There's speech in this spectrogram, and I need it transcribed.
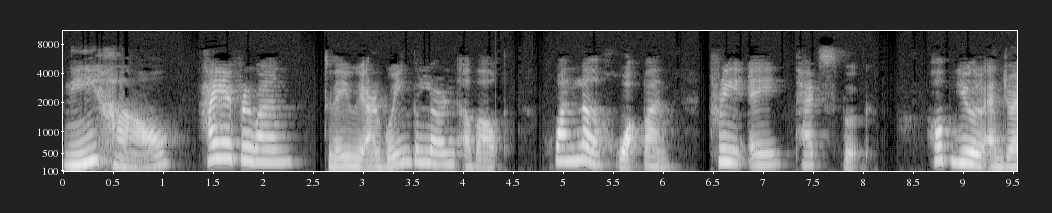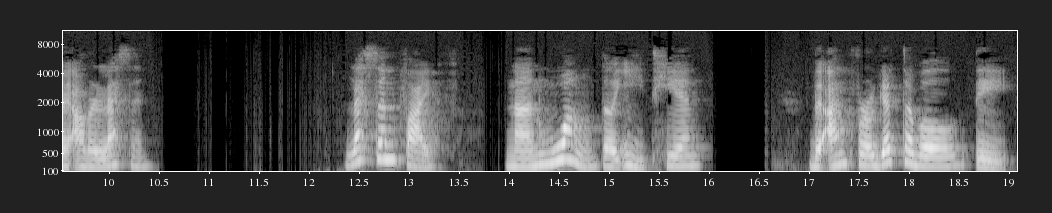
你好，Hi everyone. Today we are going to learn about 欢乐伙伴 3A textbook. Hope you'll enjoy our lesson. Lesson 5难忘的一天 The Unforgettable Day.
